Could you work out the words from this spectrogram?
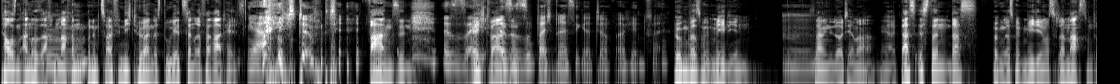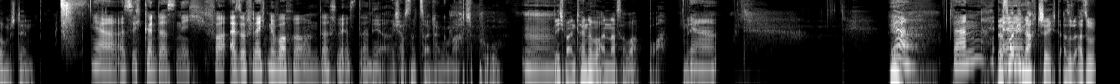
tausend andere Sachen Mhm. machen und im Zweifel nicht hören, dass du jetzt dein Referat hältst. ja, stimmt. Wahnsinn. Das ist Echt Wahnsinn. Also super stressiger Job auf jeden Fall. Irgendwas mit Medien, Mhm. sagen die Leute ja mal. Ja, das ist dann das. Irgendwas mit Medien, was du da machst unter Umständen. Ja, also ich könnte das nicht vor, also vielleicht eine Woche und das wär's dann. Ja, ich habe es eine Zeit lang gemacht. Puh. Mhm. Nicht bei Antenne, woanders, aber boah. Nee. Ja. Ja. Ja, dann. Das war äh, die Nachtschicht. Also, also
